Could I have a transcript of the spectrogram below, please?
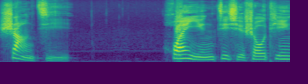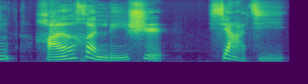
上集，欢迎继续收听“含恨离世”下集。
